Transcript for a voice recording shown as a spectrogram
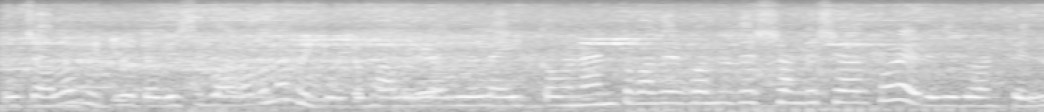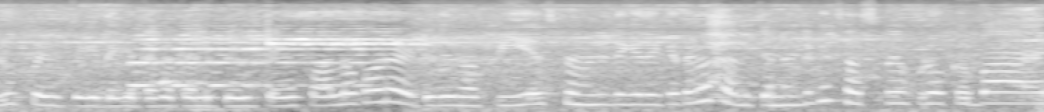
তো চলো ভিডিওটা বেশি বাড়াবো না ভিডিওটা ভালো লাগলে লাইক কমেন্ট অ্যান্ড তোমাদের বন্ধুদের সঙ্গে শেয়ার করে এটা যদি আমার ফেসবুক পেজ থেকে দেখে থাকো তাহলে পেজটাকে ফলো করে এটা যদি আমার পিএস ফ্যামিলি থেকে দেখে থাকো তাহলে চ্যানেলটাকে সাবস্ক্রাইব করে বাই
